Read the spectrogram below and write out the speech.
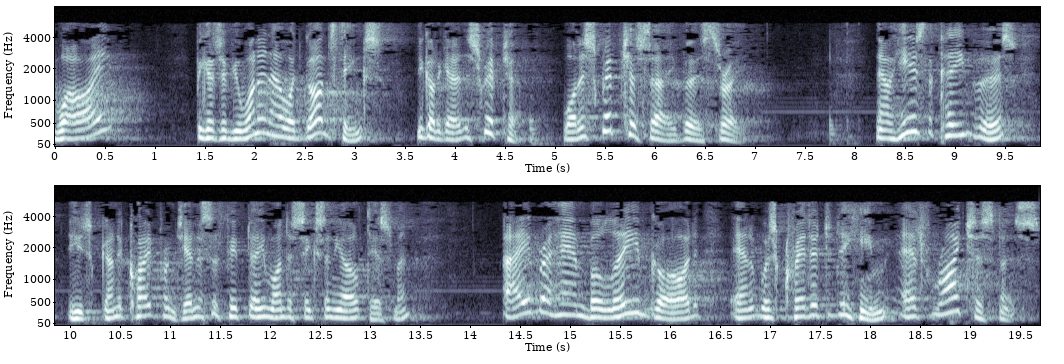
Why? Because if you want to know what God thinks, you've got to go to the scripture. What does scripture say? Verse 3. Now, here's the key verse. He's going to quote from Genesis 15 1 to 6 in the Old Testament. Abraham believed God, and it was credited to him as righteousness.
